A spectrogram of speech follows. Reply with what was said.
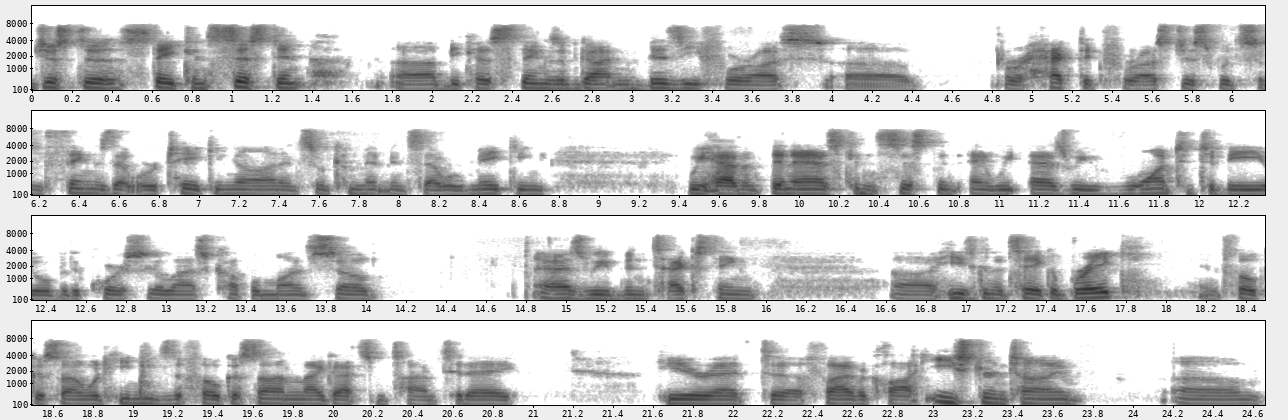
just to stay consistent uh, because things have gotten busy for us uh, or hectic for us just with some things that we're taking on and some commitments that we're making we haven't been as consistent and we as we wanted to be over the course of the last couple months. So as we've been texting uh, he's going to take a break and focus on what he needs to focus on. And i got some time today here at uh, 5 o'clock eastern time um,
